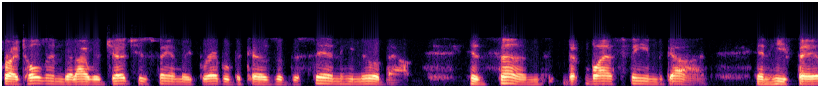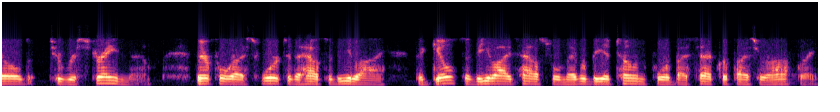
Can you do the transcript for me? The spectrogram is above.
For I told him that I would judge his family forever because of the sin he knew about. His sons blasphemed God, and he failed to restrain them. Therefore I swore to the house of Eli, the guilt of Eli's house will never be atoned for by sacrifice or offering.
